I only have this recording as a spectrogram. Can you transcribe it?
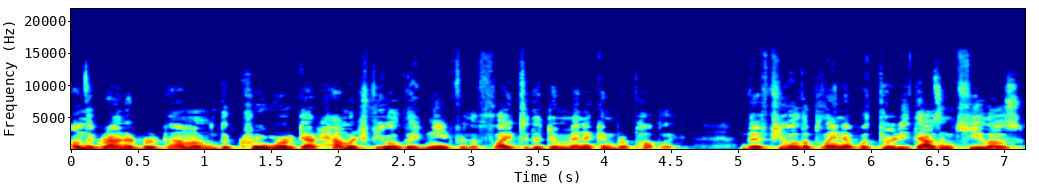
On the ground at Bergamo, the crew worked out how much fuel they'd need for the flight to the Dominican Republic. They fueled the plane up with 30,000 kilos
